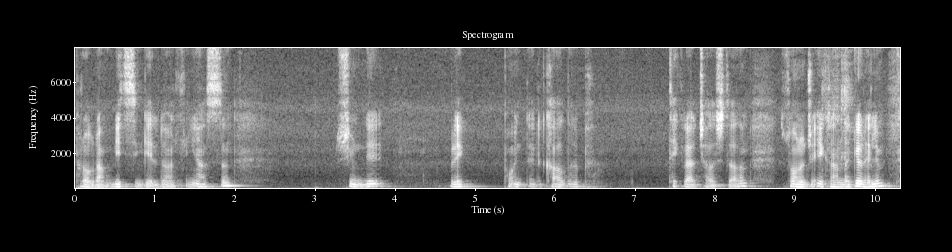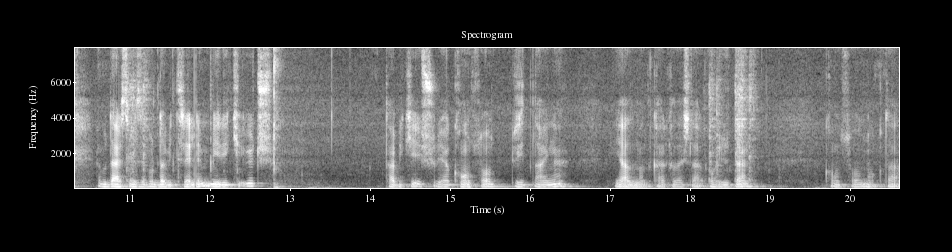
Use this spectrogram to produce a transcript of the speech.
Program bitsin geri dönsün yazsın. Şimdi break pointleri kaldırıp tekrar çalıştıralım. Sonucu ekranda görelim. Bu dersimizi burada bitirelim. 1, 2, 3. Tabii ki şuraya konsol readline'ı yazmadık arkadaşlar. O yüzden konsol nokta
